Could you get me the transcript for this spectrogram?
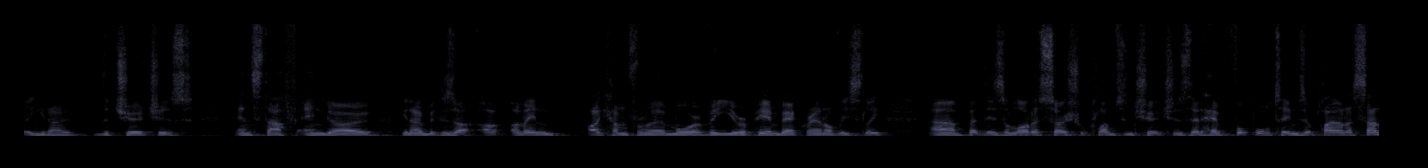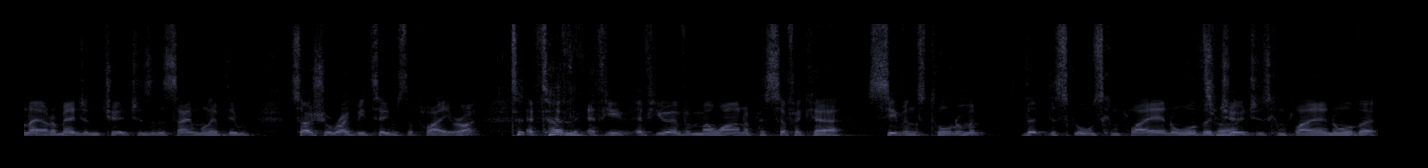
you know the churches and stuff and go you know because I, I, mean I come from a more of a European background obviously uh, but there's a lot of social clubs and churches that have football teams that play on a Sunday. I'd imagine the churches are the same. Will have their social rugby teams to play right? T- if, totally. if, if you if you have a Moana Pacifica sevens tournament that the schools can play in, or That's the right. churches can play in, or the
